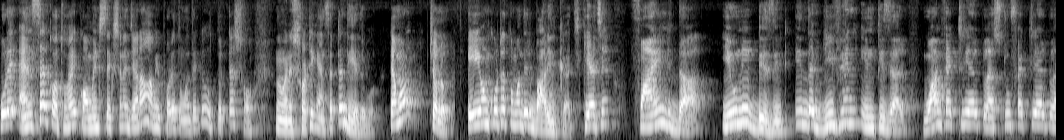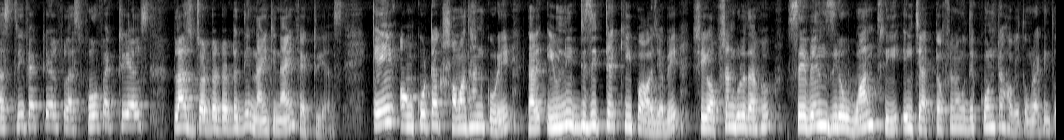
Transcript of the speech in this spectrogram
করে অ্যান্সার কত হয় কমেন্ট সেকশনে জানাও, আমি পরে তোমাদেরকে উত্তরটা মানে সঠিক অ্যান্সারটা দিয়ে দেবো। কেমন? চলো, এই অঙ্কটা তোমাদের বাড়ির কাজ। কি আছে? Find the unit digit in the given integer 1 factorial plus 2 factorial plus 3 factorial plus 4 factorials plus dot dot dot দিয়ে 99 factorials এই অঙ্কটা সমাধান করে তার ইউনিট ডিজিটটা কি পাওয়া যাবে সেই অপশানগুলো দেখো সেভেন জিরো ওয়ান থ্রি এই চারটে অপশানের মধ্যে কোনটা হবে তোমরা কিন্তু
